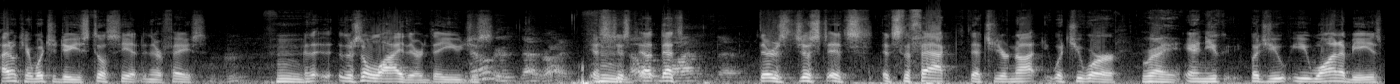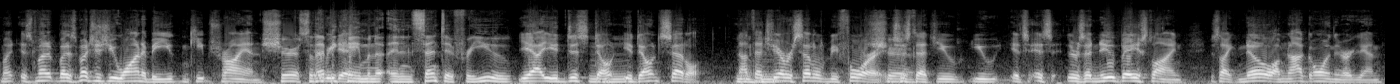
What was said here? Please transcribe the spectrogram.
I don't care what you do. You still see it in their face. And th- there's no lie there. That you just that's right. it's just that, that's there's just it's it's the fact that you're not what you were Right. and you but you you want to be as much as much but as much as you want to be you can keep trying Sure. So that became an, an incentive for you. yeah you just don't mm-hmm. you don't settle not that you ever settled before Sure. it's just that you you it's it's there's a new baseline it's like no i'm not going there again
